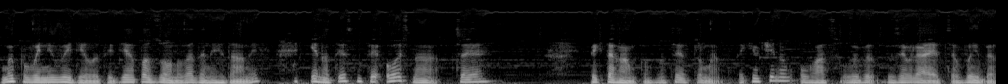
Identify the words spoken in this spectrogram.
ми повинні виділити діапазон введених даних і натиснути ось на це піктограмку, на цей інструмент. Таким чином у вас з'являється вибір,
